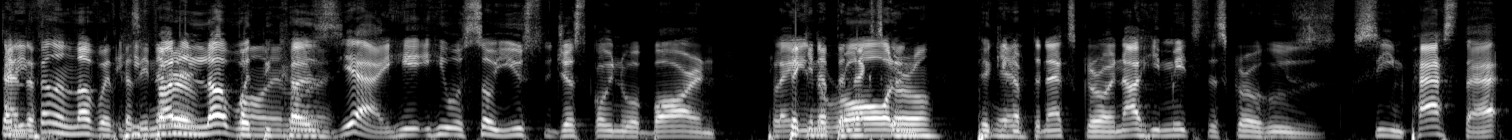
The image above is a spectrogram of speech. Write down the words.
That and he the fell in love with 'cause he fell never in love with in love because with. yeah, he he was so used to just going to a bar and playing Picking the up the next role and girl. Picking Yeah. up the next girl, and now he meets this girl who's seen past that,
